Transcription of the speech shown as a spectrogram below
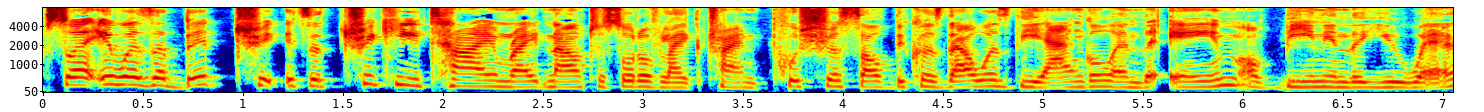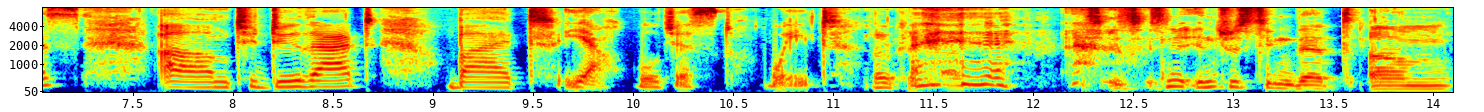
So it was a bit, tri- it's a tricky time right now to sort of like try and push yourself because that was the angle and the aim of being in the US um, to do that. But yeah, we'll just wait. Okay. it's, it's, it's interesting that, um,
